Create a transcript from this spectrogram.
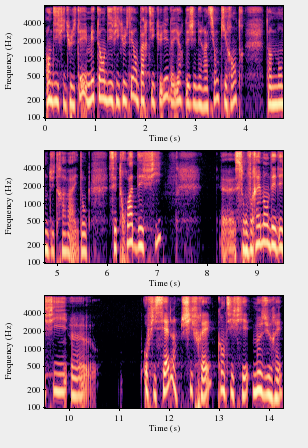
en difficulté, et mettant en difficulté en particulier d'ailleurs des générations qui rentrent dans le monde du travail. Donc, ces trois défis euh, sont vraiment des défis euh, officiels, chiffrés, quantifiés, mesurés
